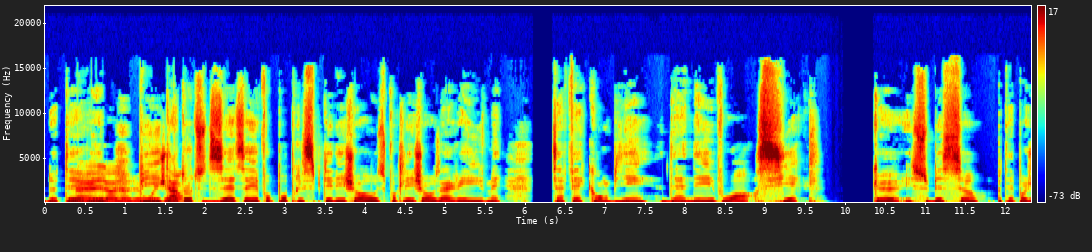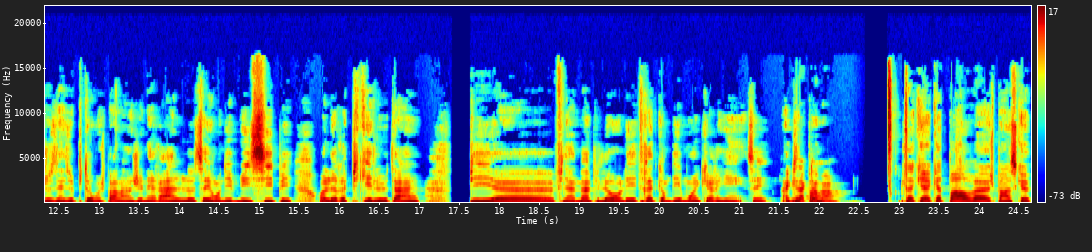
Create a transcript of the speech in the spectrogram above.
de Ben, terrible. là, là, là, Puis oui, tantôt, tu disais, tu sais, faut pas précipiter les choses, faut que les choses arrivent, mais ça fait combien d'années, voire siècles, qu'ils subissent ça? Peut-être pas juste dans les hôpitaux, moi je parle en général. On est venu ici, puis on leur a piqué le terre, puis euh, finalement, puis là, on les traite comme des moins que rien. Exactement. Fait qu'à quelque part, euh, je pense que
